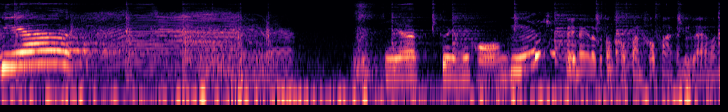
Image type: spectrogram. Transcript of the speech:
เฮียเฮียเกลือยังไม่พร้อมในๆเราก็ต้องเข้าฝั่งเข้าฝากันอยู่แล้วอะ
